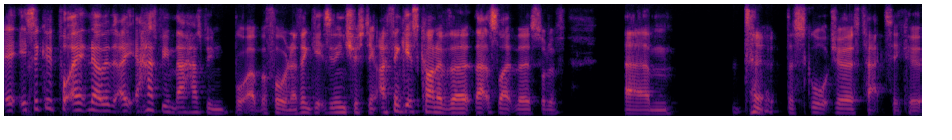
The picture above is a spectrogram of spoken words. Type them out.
it- it's a good point. No, it it has been that has been brought up before, and I think it's an interesting. I think it's kind of the that's like the sort of um the scorch earth tactic. uh,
